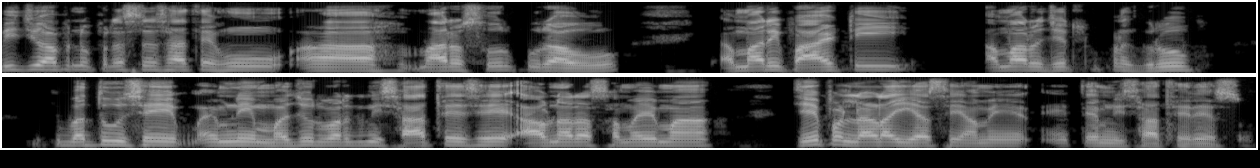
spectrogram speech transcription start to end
બીજું આપનો પ્રશ્ન સાથે હું મારો સૂર પુરાવું. અમારી પાર્ટી, અમારું જેટલું પણ ગ્રુપ, બધું છે, એમની મજૂર વર્ગની સાથે છે. આવનારા સમયમાં જે પણ લડાઈ હશે અમે તેમની સાથે રહેશું.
